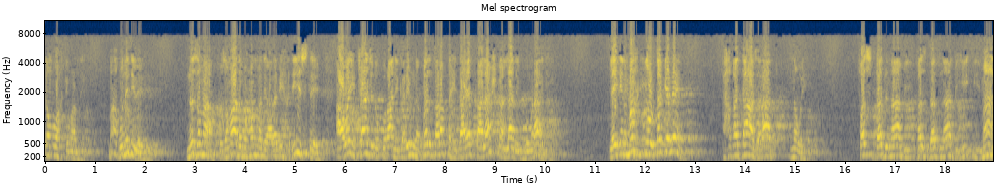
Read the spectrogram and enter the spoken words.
کم وخت کې مړ دی ما خو نه دی ویلي نه زما خو زما د محمد عربي حدیث ته اوای چا چې د قران کریم نه بل طرف ته هدایت تلاش ک الله دې گمراه کړي لیکن مخ یو ټکه ده هغه دا حضرات نه وي فزددنا به فزددنا به ایمان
